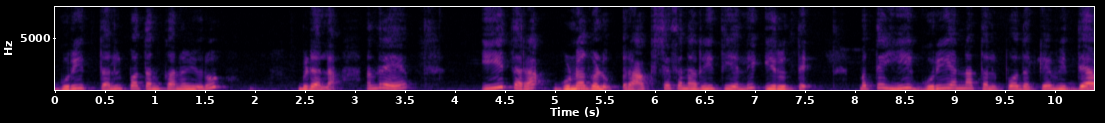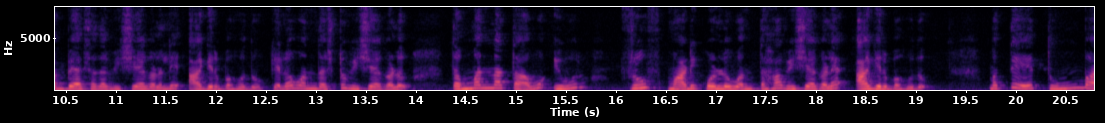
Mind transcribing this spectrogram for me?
ಗುರಿ ತಲ್ಪ ತನಕನೂ ಇವರು ಬಿಡಲ್ಲ. ಅಂದರೆ ಈ ಥರ ಗುಣಗಳು ರಾಕ್ಷಸನ ರೀತಿಯಲ್ಲಿ ಇರುತ್ತೆ. ಮತ್ತು ಈ ಗುರಿಯನ್ನು ತಲುಪೋದಕ್ಕೆ ವಿದ್ಯಾಭ್ಯಾಸದ ವಿಷಯಗಳಲ್ಲಿ ಆಗಿರಬಹುದು. ಕೆಲವೊಂದಷ್ಟು ವಿಷಯಗಳು ತಮ್ಮನ್ನು ತಾವು ಇವರು ಪ್ರೂಫ್ ಮಾಡಿಕೊಳ್ಳುವಂತಹ ವಿಷಯಗಳೇ ಆಗಿರಬಹುದು. ಮತ್ತು ತುಂಬಾ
